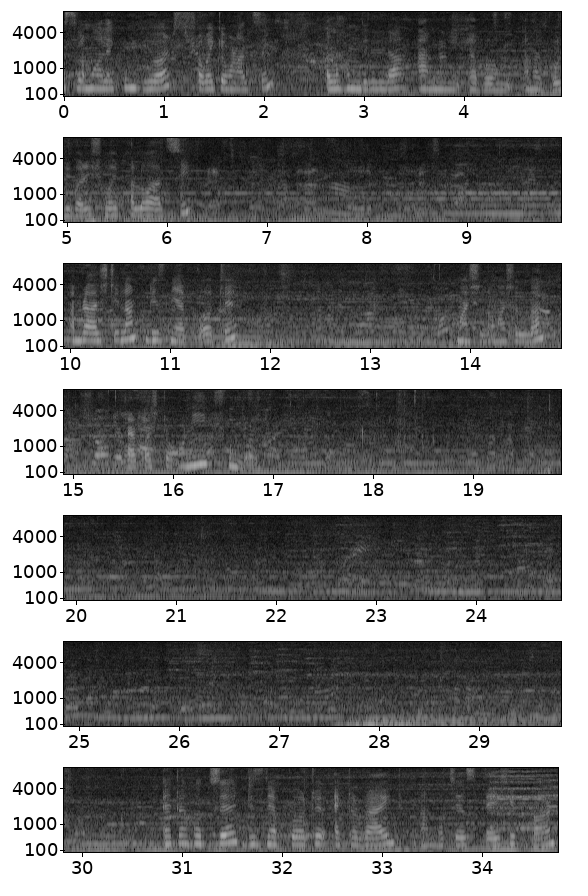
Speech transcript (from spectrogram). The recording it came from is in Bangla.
আসসালামু আলাইকুম ভিউয়ার্স, সবাই কেমন আছেন? আলহামদুলিল্লাহ, আমি এবং আমার পরিবারের সবাই ভালো আছি। আমরা আসছিলাম ডিজনি অ্যাপকটে মাসাল্লাহ মাসাল্লাহ চারপাশটা অনেক সুন্দর। এটা হচ্ছে ডিজনি অ্যাপকোয়ার্টের একটা রাইড নাম হচ্ছে স্পেসিপ আর্ট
